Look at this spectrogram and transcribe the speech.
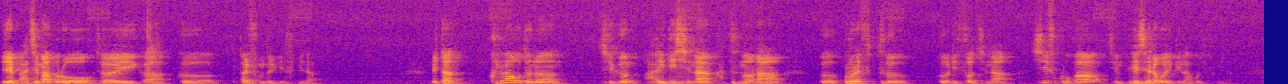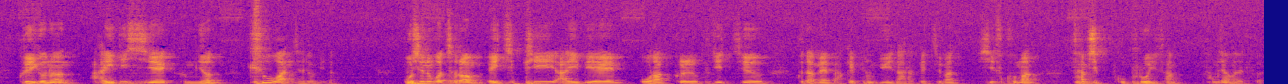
이제 마지막으로 저희가 그 말씀드리겠습니다. 일단 클라우드는 지금 IDC나 가트너나 그 포레스트 그 리서치나 시스코가 지금 대세라고 얘기를 하고 있습니다. 그리고 이거는 IDC의 금년 Q1 자료입니다. 보시는 것처럼 HP, IBM, 오라클, 후지츠, 그 다음에 마켓 평균이 하락했지만 시스코만 39% 이상 성장을 했어요.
